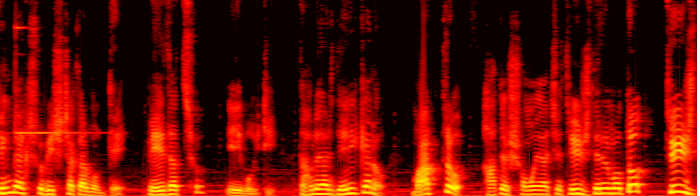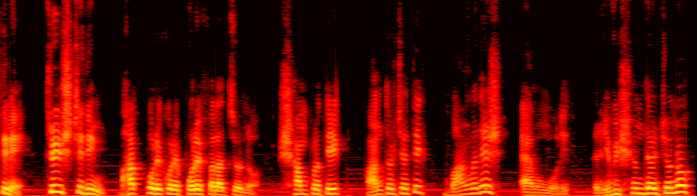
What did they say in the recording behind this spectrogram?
কিংবা একশো বিশ টাকার মধ্যে। পেয়ে যাচ্ছ এই বইটি। তাহলে আর দেরি কেন? মাত্র হাতের সময় আছে ত্রিশ দিনের মতো। ত্রিশ দিনে ত্রিশটি দিন ভাগ করে করে পড়ে ফেলার জন্য। সাম্প্রতিক, আন্তর্জাতিক, বাংলাদেশ এবং মৌলিক রিভিশন দেওয়ার জন্য,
